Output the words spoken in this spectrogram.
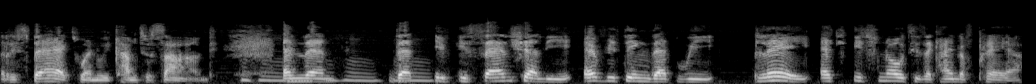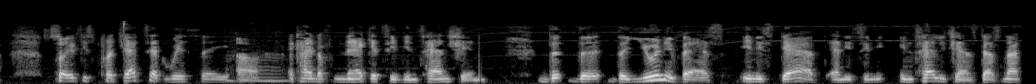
respect when we come to sound. Mm-hmm. And then mm-hmm. that mm-hmm. if essentially everything that we play, each, each note is a kind of prayer. So if it's projected with a, uh, uh-huh. a kind of negative intention, the, the, the universe in its depth and its in intelligence does not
